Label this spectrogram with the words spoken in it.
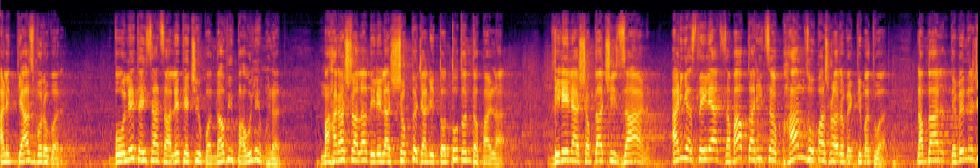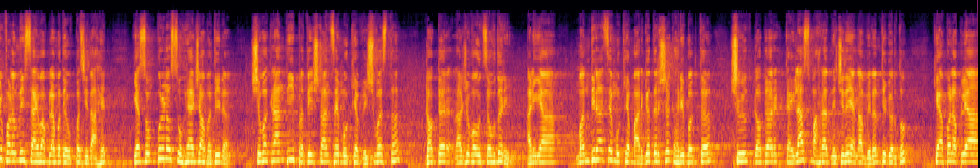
आणि त्याचबरोबर बोले तैसा चाले त्याची वंदावी पाऊले म्हणत महाराष्ट्राला दिलेला शब्द ज्यांनी तंतोतंत पाळला दिलेल्या शब्दाची जाण आणि असलेल्या जबाबदारीचं भान जोपासणारं व्यक्तिमत्व नामदार देवेंद्रजी फडणवीस साहेब आपल्यामध्ये उपस्थित आहेत. या संपूर्ण सोहळ्याच्या वतीनं शिवक्रांती प्रतिष्ठानचे मुख्य विश्वस्त डॉक्टर राजूभाऊ चौधरी आणि या मंदिराचे मुख्य मार्गदर्शक हरिभक्त श्री डॉक्टर कैलास महाराज निचिदे यांना विनंती करतो की आपण आपल्या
